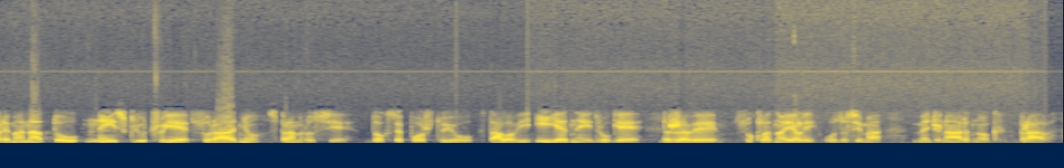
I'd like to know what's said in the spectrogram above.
prema NATO ne isključuje suradnju sprem Rusije dok se poštuju stavovi i jedne i druge države sukladno jeli uzusima međunarodnog prava.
